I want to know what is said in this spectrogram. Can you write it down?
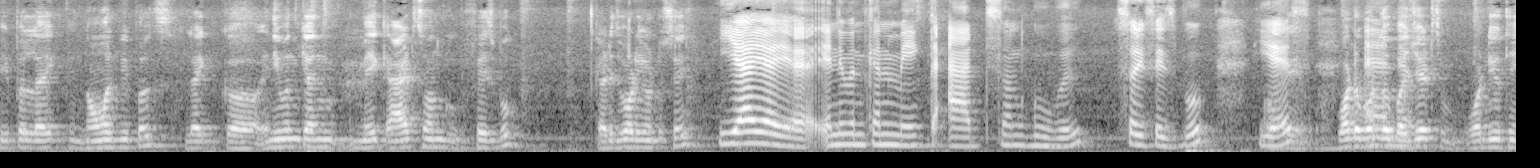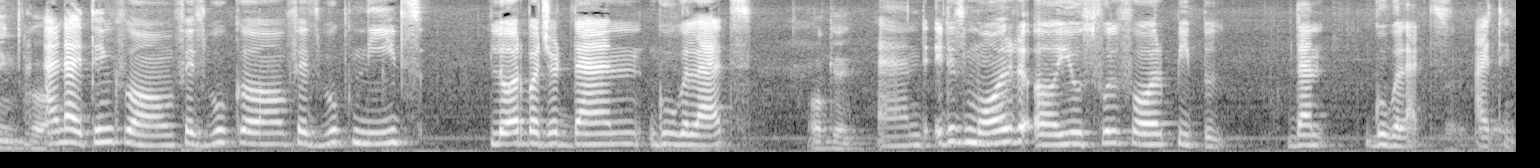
people like normal peoples like uh, anyone can make ads on facebook. That is what you want to say? Yeah yeah yeah. Anyone can make the ads on google. Sorry facebook. Yes. Okay. what about and, the budgets? What do you think uh, and i think um, facebook uh, facebook needs lower budget than google ads okay. And it is more uh, useful for people than google ads i think.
